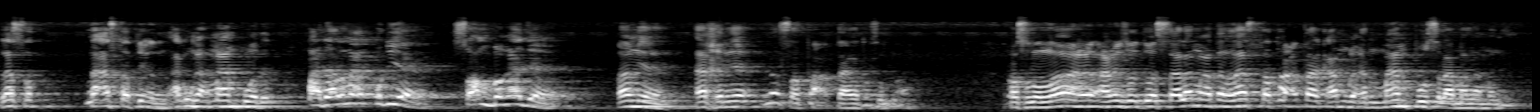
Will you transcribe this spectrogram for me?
Lasat la aku nggak mampu padahal mampu dia. Sombong aja. Paham ya? Akhirnya la sata'ta Rasulullah. Rasulullah alaihi wasallam mengatakan la sata'ta kamu nggak akan mampu selama-lamanya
